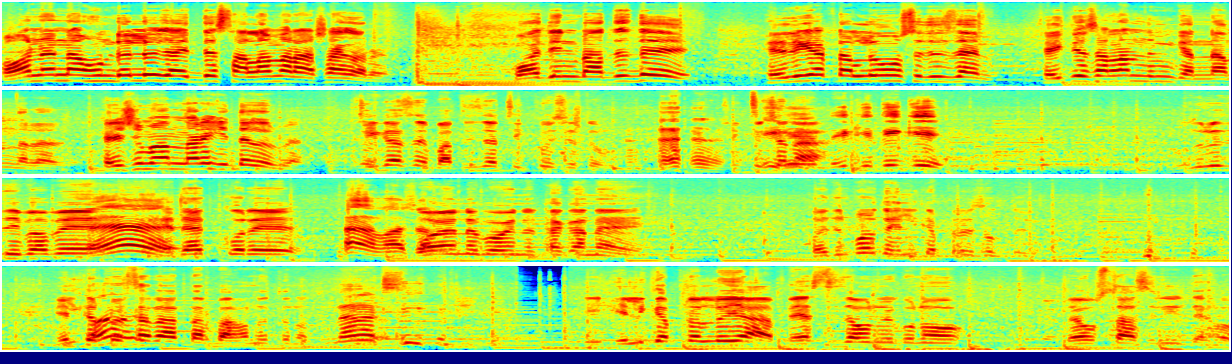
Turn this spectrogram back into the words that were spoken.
অনে না হুন্ডালেও যাইতে সালামের আশা করেন। কয়দিন বাদে দে হেলিকপ্টার লো মসজিদে যাই সেইতে সালাম দিম কেন আপনারা? সেই সময় আপনারা কিতা করবেন। ঠিক আছে বাতিজা ঠিক কইছে তো। ঠিক কইছে না? দেখি দেখি হুজুরে যেভাবে হ্যাঁ। হেদায়েত করে হ্যাঁ মাশাআল্লাহ। বয়নে বয়নে টাকা নেয় কয়দিন পর তো হেলিকপ্টারে চলতে হবে হেলিকপ্টার ছাড়া আর তার বাহন হতো না। না না ঠিক। এই হেলিকপ্টার লইয়া ব্যস্ত কোনো ব্যবস্থা আছে নি? দেখো।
